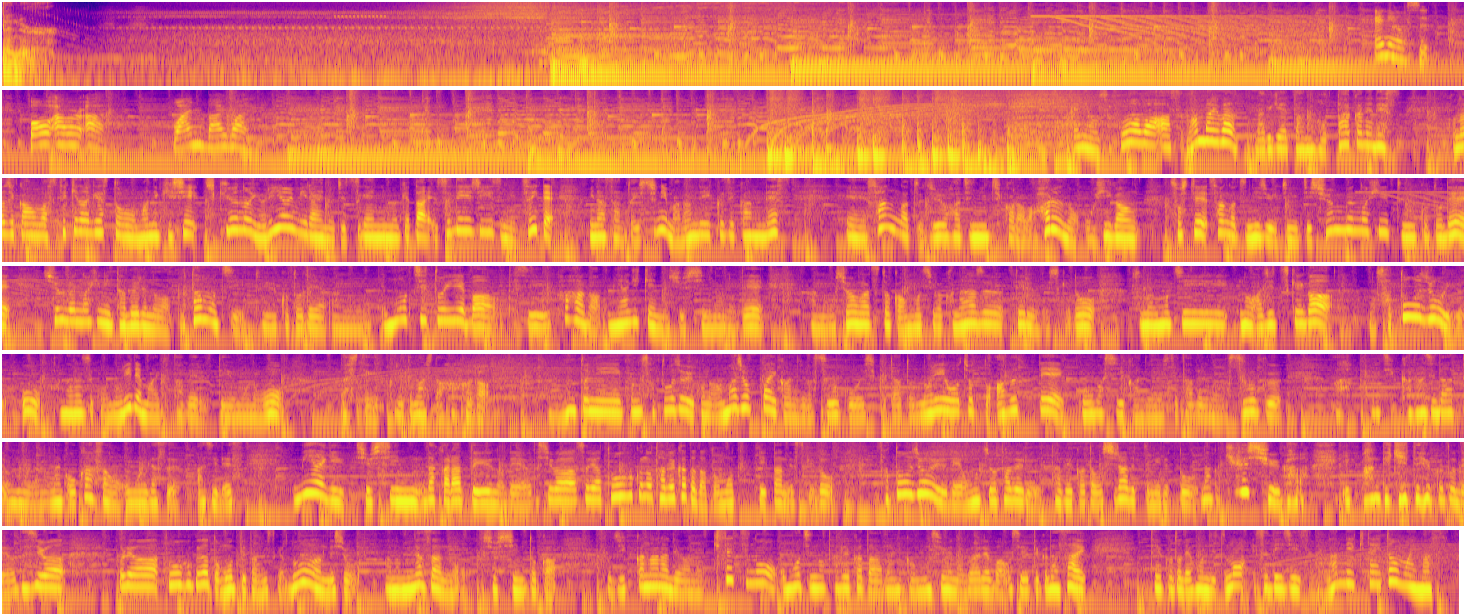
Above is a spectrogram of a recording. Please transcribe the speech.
Spinner. エネオス4 Hour Earth One by One エネオス4 Hour Earth 1 by 1ナビゲーターの堀田茜ですこの時間は素敵なゲストをお招きし地球のより良い未来の実現に向けた SDGs について皆さんと一緒に学んでいく時間です。えー、3月18日からは春のお彼岸そして3月21日春分の日ということで春分の日に食べるのはぼた餅ということであのお餅といえば私母が宮城県の出身なのであのお正月とかお餅が必ず出るんですけどそのお餅の味付けが砂糖醤油を必ずこう海苔で巻いて食べるっていうものを出してくれてました母が。本当にこの砂糖醤油この甘じょっぱい感じがすごく美味しくてあと海苔をちょっと炙って香ばしい感じにして食べるのがすごくあこれ実家の味だって思うようななんかお母さんを思い出す味です。宮城出身だからというので私はそれは東北の食べ方だと思っていたんですけど砂糖醤油でお餅を食べる食べ方を調べてみるとなんか九州が 一般的ということで私はこれは東北だと思ってたんですけどどうなんでしょう？あの皆さんの出身とか実家ならではの季節のお餅の食べ方何か面白いのがあれば教えてください。ということで本日も SDGs 学んでいきたいと思います。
